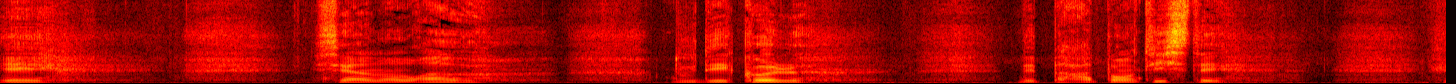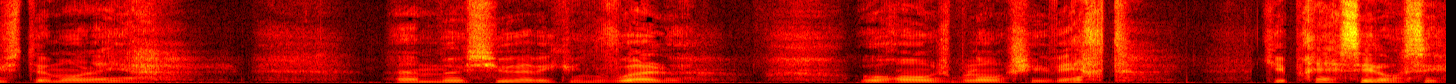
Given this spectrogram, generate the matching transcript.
et c'est un endroit d'où décollent des parapentistes et justement là il y a un monsieur avec une voile orange, blanche et verte qui est prêt à s'élancer.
